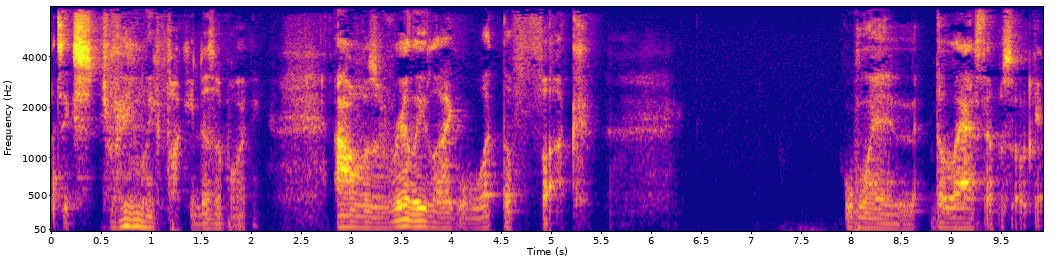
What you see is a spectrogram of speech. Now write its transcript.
It's extremely fucking disappointing. I was really like, what the fuck? When the last episode came.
